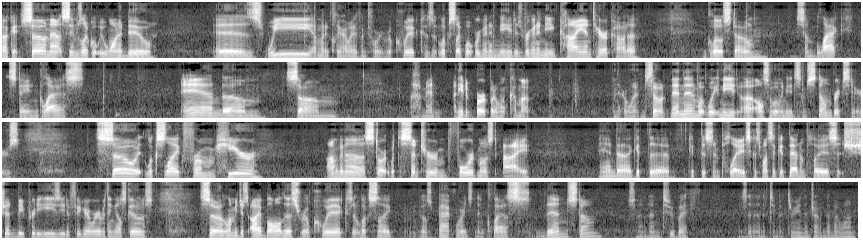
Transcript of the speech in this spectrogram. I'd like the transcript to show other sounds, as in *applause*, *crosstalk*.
Okay, so now it seems like what we want to do is we... I'm going to clear out my inventory real quick because it looks like what we're going to need is we're going to need cyan terracotta, glowstone, some black stained glass, and um, some... Oh, man, I need a burp, but it won't come up. There went. So, and then what we need, uh, also what we need is some stone brick stairs. So, it looks like from here I'm gonna start with the center forwardmost eye and uh, get the get this in place because once I get that in place it should be pretty easy to figure out where everything else goes. So let me just eyeball this real quick because it looks like it goes backwards and then glass and then stone. So and then 2 by is a 2 by 3 and then drop it down by 1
